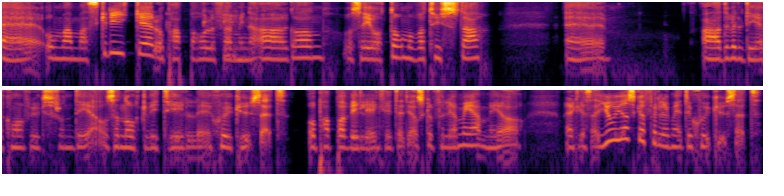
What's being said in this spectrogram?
Eh, och mamma skriker och pappa håller för mina ögon och säger åt dem att vara tysta. Eh, ja, det är väl det jag kommer ihåg från det. Och sen åker vi till eh, sjukhuset. Och pappa ville egentligen inte att jag skulle följa med, men jag verkligen sa jo, jag ska följa med till sjukhuset.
